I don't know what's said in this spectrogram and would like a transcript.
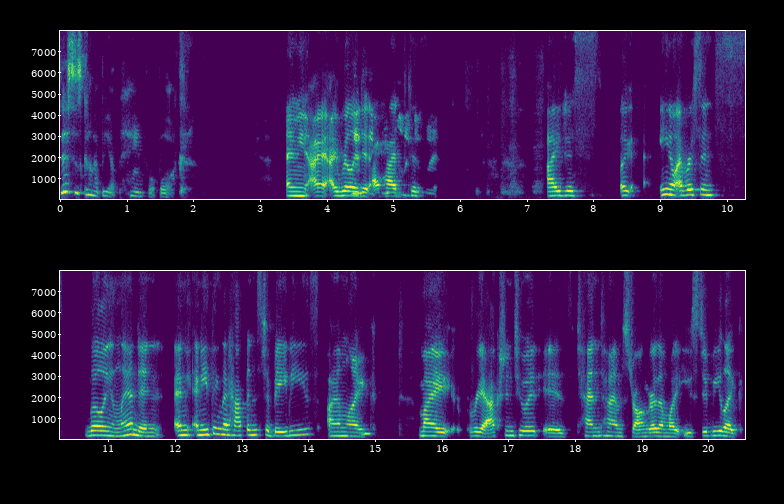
This is gonna be a painful book." I mean, I, I really did. I had because I just like you know ever since Lily and Landon and anything that happens to babies, I'm like my reaction to it is 10 times stronger than what it used to be like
